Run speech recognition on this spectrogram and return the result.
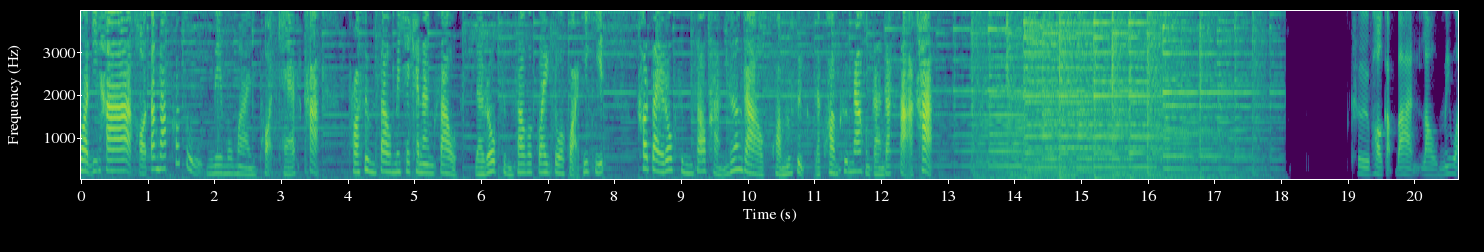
สวัสดีค่ะ ขอต้อนรับเข้าสู่ Memo Mind Podcast ค่ะ เพราะซึมเศร้าไม่ใช่แค่นางเศร้า และโรคซึมเศร้าก็ใกล้ตัวกว่าที่คิด เข้าใจโรคซึมเศร้าผ่านเรื่องราว ความรู้สึกและความคืบหน้าของการรักษาค่ะ คือพอกลับบ้านเราไม่ไหว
